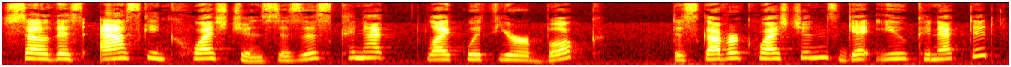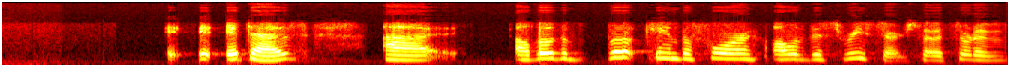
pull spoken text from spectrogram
So, this asking questions, does this connect like with your book? Discover questions get you connected? It, it, it does. Uh, although the book came before all of this research, so it's sort of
